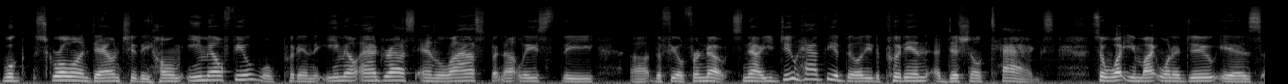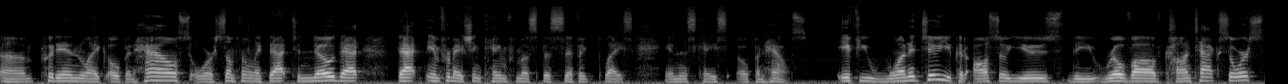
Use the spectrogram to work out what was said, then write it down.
We'll scroll on down to the home email field. We'll put in the email address and last but not least the uh, the field for notes. Now you do have the ability to put in additional tags. So what you might want to do is um, put in like open house or something like that to know that that information came from a specific place. In this case, open house. If you wanted to, you could also use the RealVolve contact source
